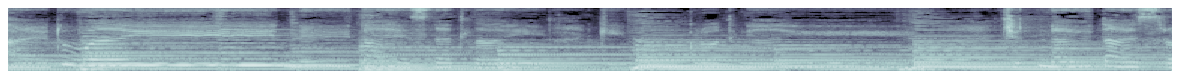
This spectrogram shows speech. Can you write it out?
ហេតុអ្វីនៅតែស្នេហ៍ថ្លៃគេមកគ្រោះថ្ងៃចិត្តនៅតែស្រ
